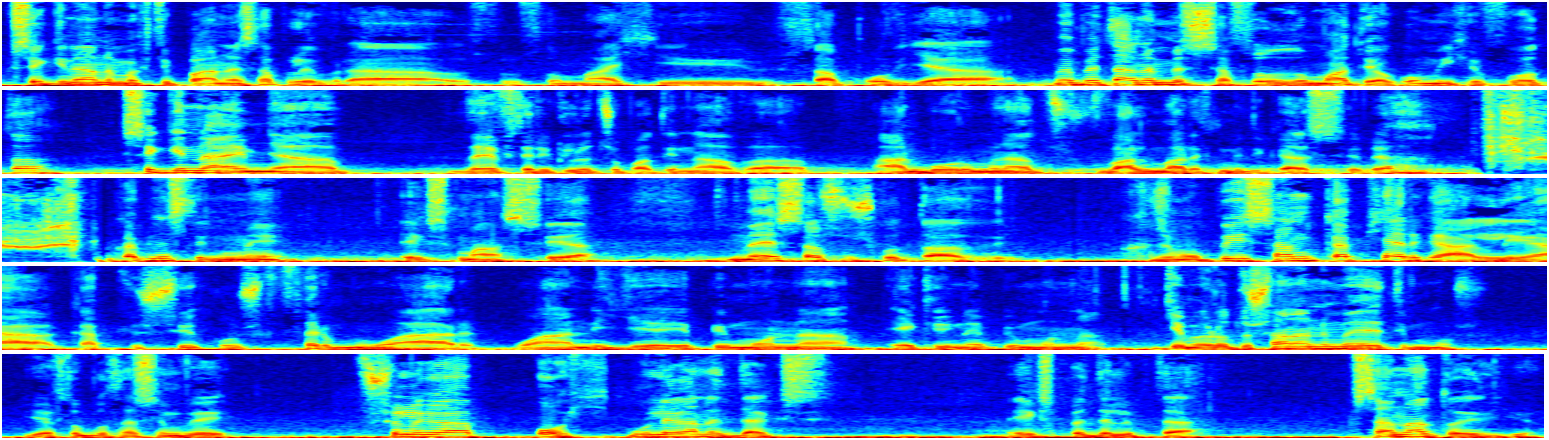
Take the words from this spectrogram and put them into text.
Ξεκινάνε με χτυπάνε στα πλευρά, στο στομάχι, στα πόδια. Με πετάνε μέσα σε αυτό το δωμάτιο, ακόμη είχε φώτα. Ξεκινάει μια δεύτερη κλωτσοπατινάδα, αν μπορούμε να τους βάλουμε αριθμητικά στη σειρά. Κάποια στιγμή έχει σημασία μέσα στο σκοτάδι χρησιμοποίησαν κάποια εργαλεία, κάποιους ήχους, φερμουάρ που άνοιγε επίμονα, έκλεινε επίμονα και με ρωτούσαν αν είμαι έτοιμος για αυτό που θα συμβεί. Τους έλεγα όχι. Μου λέγανε εντάξει, έχεις πέντε λεπτά. Ξανά το ίδιο.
